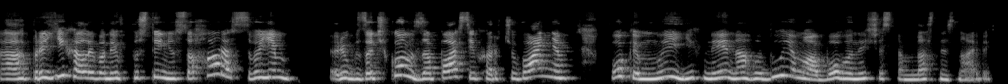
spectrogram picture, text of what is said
е, приїхали вони в пустиню Сахара з своїм рюкзачком запасів харчування, поки ми їх не нагодуємо або вони щось там нас не знайдуть.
